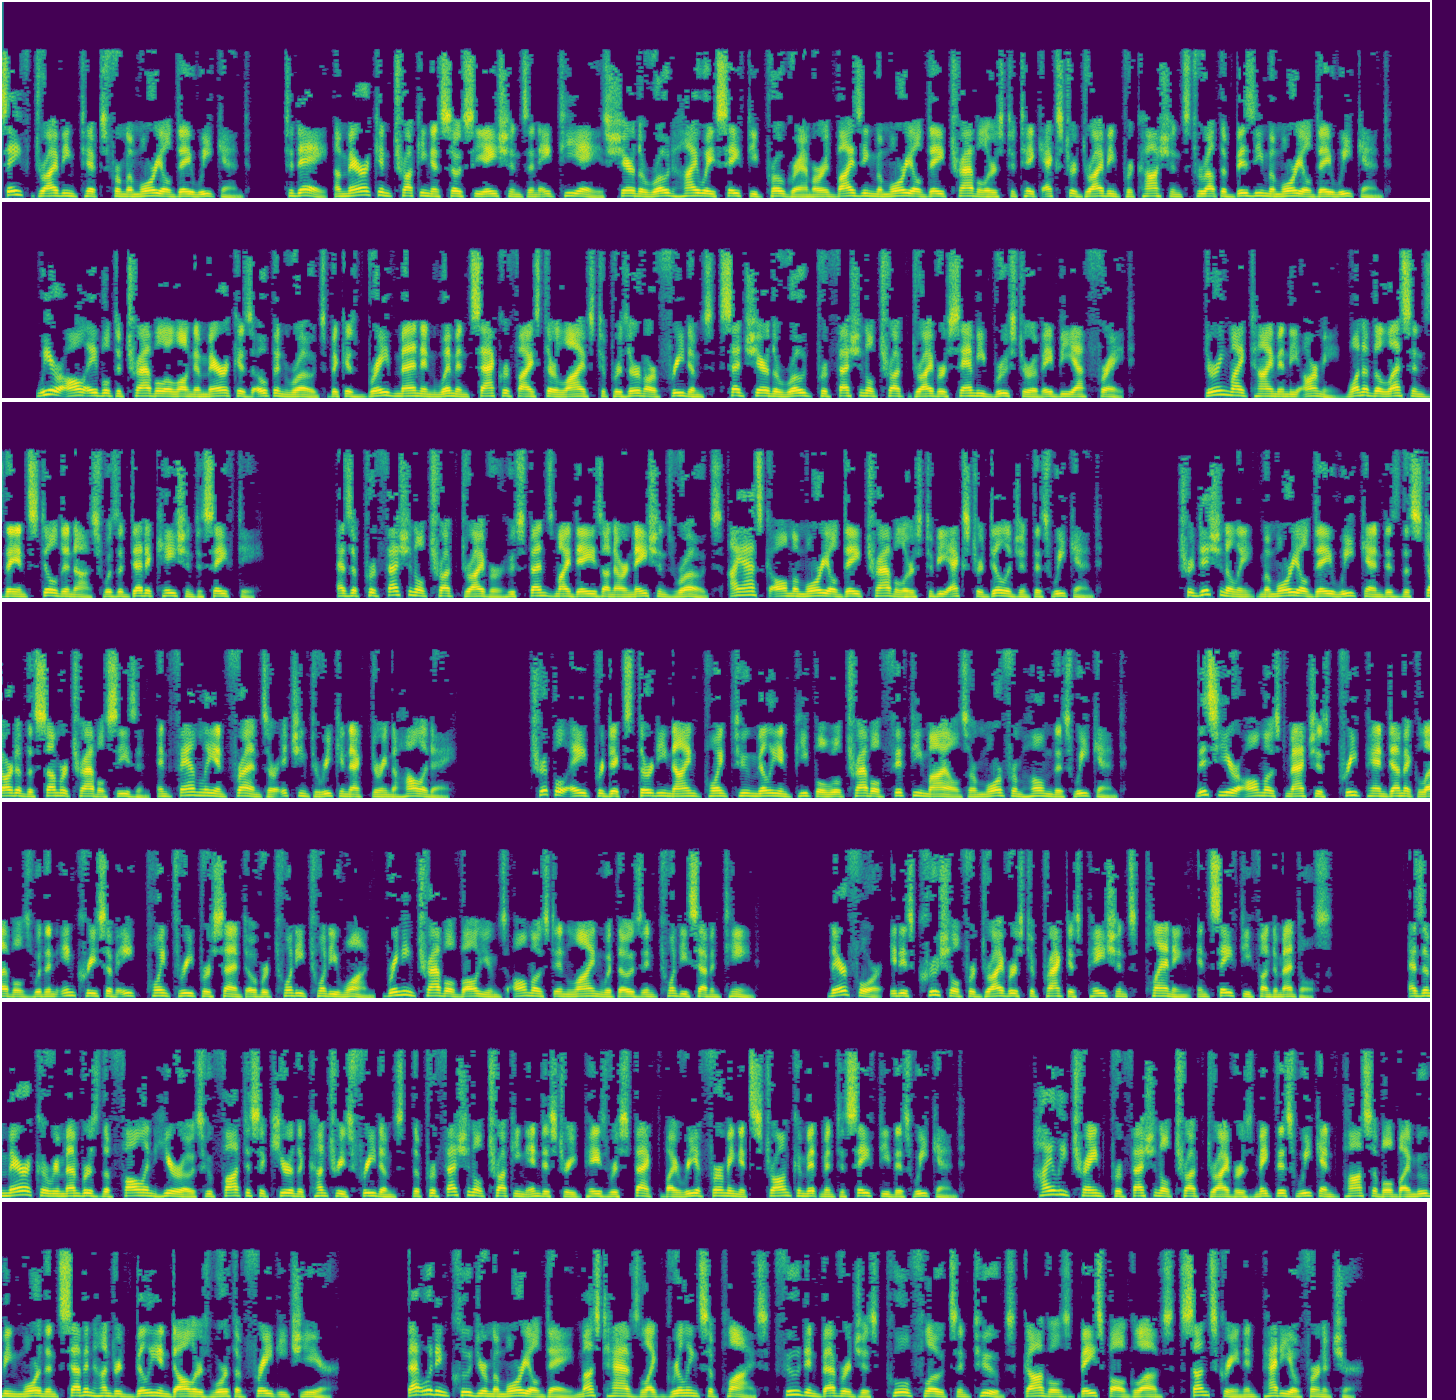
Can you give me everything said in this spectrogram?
Safe driving tips for Memorial Day weekend. Today, American trucking associations and ATAs share the Road Highway Safety Program are advising Memorial Day travelers to take extra driving precautions throughout the busy Memorial Day weekend. We are all able to travel along America's open roads because brave men and women sacrificed their lives to preserve our freedoms, said Share the Road professional truck driver Sammy Brewster of ABF Freight. During my time in the Army, one of the lessons they instilled in us was a dedication to safety. As a professional truck driver who spends my days on our nation's roads, I ask all Memorial Day travelers to be extra diligent this weekend. Traditionally, Memorial Day weekend is the start of the summer travel season, and family and friends are itching to reconnect during the holiday. AAA predicts 39.2 million people will travel 50 miles or more from home this weekend. This year almost matches pre-pandemic levels with an increase of 8.3% over 2021, bringing travel volumes almost in line with those in 2017. Therefore, it is crucial for drivers to practice patience, planning, and safety fundamentals. As America remembers the fallen heroes who fought to secure the country's freedoms, the professional trucking industry pays respect by reaffirming its strong commitment to safety this weekend. Highly trained professional truck drivers make this weekend possible by moving more than $700 billion worth of freight each year. That would include your Memorial Day must-haves like grilling supplies, food and beverages, pool floats and tubes, goggles, baseball gloves, sunscreen and patio furniture.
